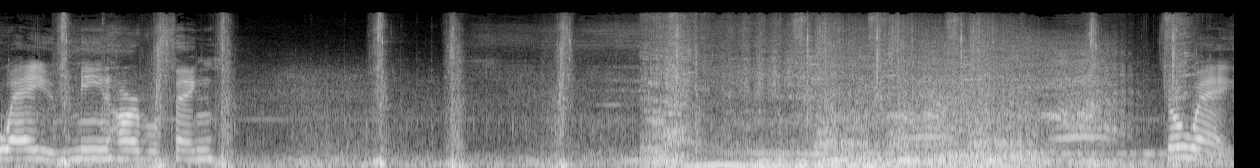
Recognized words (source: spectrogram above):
away, you mean, horrible thing. Go away.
